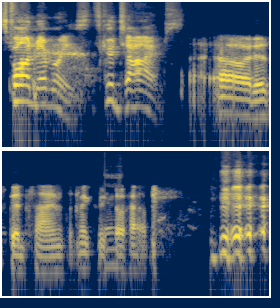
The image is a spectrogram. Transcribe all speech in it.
it's fond memories. It's good times. Oh, it is good times. It makes me Yeah. so happy.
